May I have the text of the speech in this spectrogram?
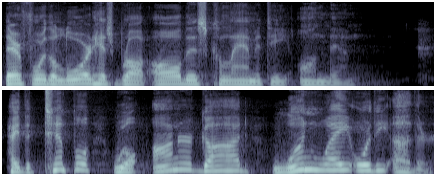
Therefore, the Lord has brought all this calamity on them. Hey, the temple will honor God one way or the other.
